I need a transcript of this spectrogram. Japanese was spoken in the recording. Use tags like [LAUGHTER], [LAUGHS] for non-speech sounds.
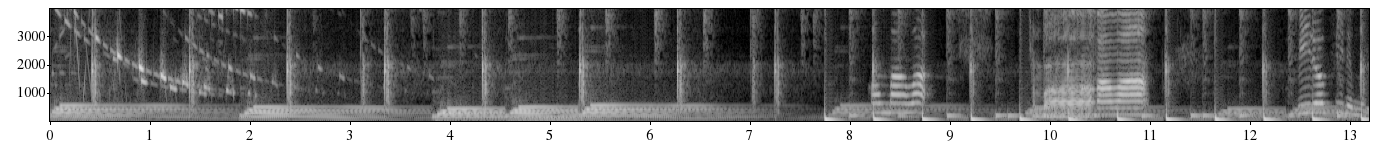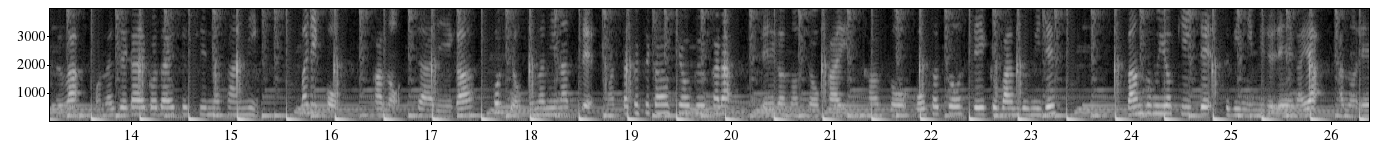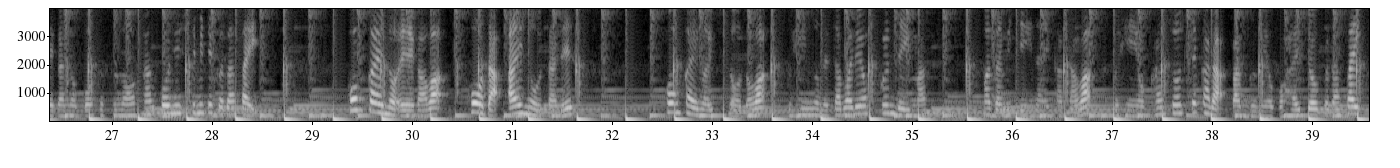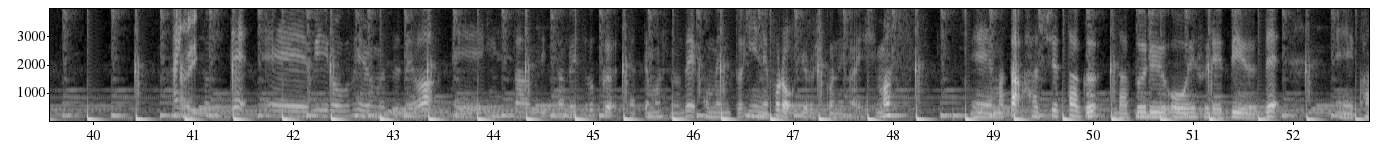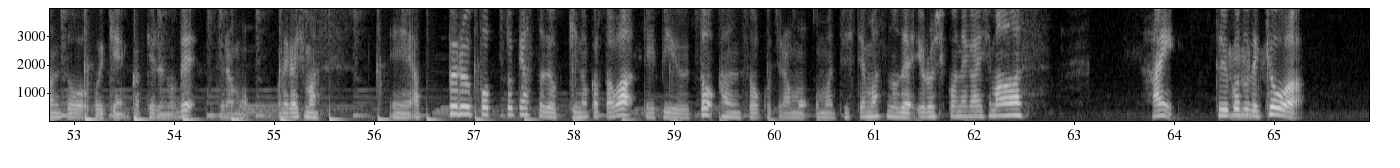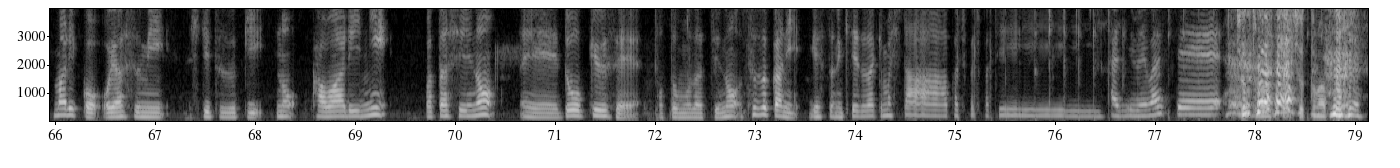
こんばんは。こんばんは。は。ビーロフィルムズは同じ外語大出身の3人、マリコ、カノ、チャーリーが少し大人になって全く違う境遇から映画の紹介、感想、考察をしていく番組です。番組を聞いて次に見る映画やあの映画の考察の参考にしてみてください。今回の映画はコーダあいのうたです。今回のエピソードは作品のネタバレを含んでいます。まだ見ていない方は作品を鑑賞してから番組をご拝聴ください。はい。はいそして、えー、 We Love Films では、えー、インスタ、ツイッター、フェイスブックやってますので、コメント、いいね、フォローよろしくお願いします。えー、また、ハッシュタグ WOF レビューで、えー、感想、ご意見書けるので、こちらもお願いします。えー、Apple Podcast でお聞きの方は、レビューと感想、こちらもお待ちしてますので、よろしくお願いします。はい。ということで、うん今日は、マリコお休み引き続きの代わりに、私の、えー同級生お友達の鈴鹿にゲストに来ていただきました。パチパチパチ。はじめまして。ちょっと待って、ちょっと待って。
